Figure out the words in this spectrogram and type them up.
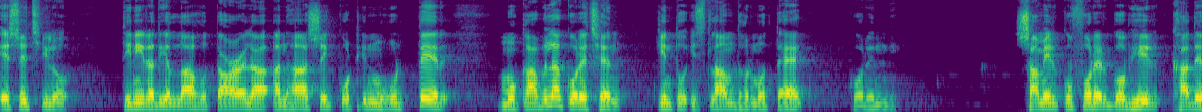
এসেছিল। তিনি রাদি আল্লাহ তালা আনহা সেই কঠিন মুহূর্তের মোকাবিলা করেছেন, কিন্তু ইসলাম ধর্ম ত্যাগ করেননি। স্বামীর কুফরের গভীর খাদে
